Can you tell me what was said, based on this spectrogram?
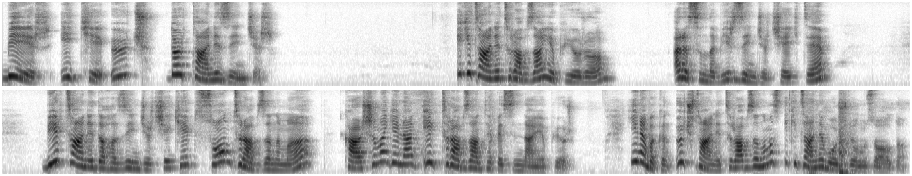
1, 2, 3, 4 tane zincir. 2 tane trabzan yapıyorum. Arasında bir zincir çektim. Bir tane daha zincir çekip son trabzanımı karşıma gelen ilk trabzan tepesinden yapıyorum. Yine bakın 3 tane trabzanımız 2 tane boşluğumuz oldu.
